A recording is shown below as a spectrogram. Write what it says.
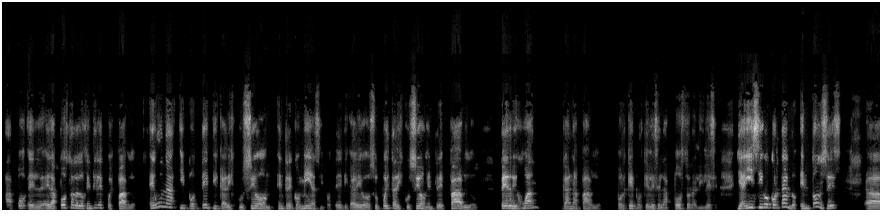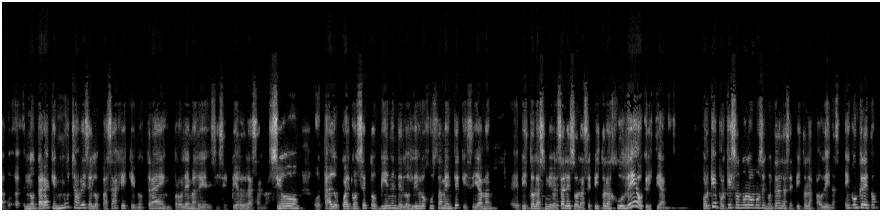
el, apóstol a los gentiles? Pues Pablo. En una hipotética discusión, entre comillas hipotética, digo, supuesta discusión entre Pablo, Pedro y Juan, gana Pablo. ¿Por qué? Porque él es el apóstol de la iglesia. Y ahí sigo cortando. Entonces, ah, notará que muchas veces los pasajes que nos traen problemas de si se pierde la salvación o tal o cual concepto vienen de los libros justamente que se llaman epístolas universales o las epístolas judeo-cristianas. ¿Por qué? Porque eso no lo vamos a encontrar en las epístolas paulinas. En concreto,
